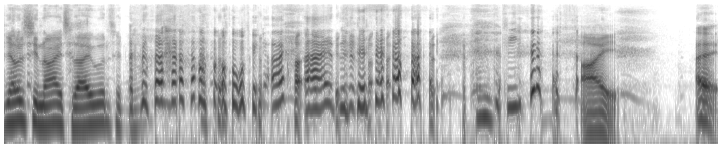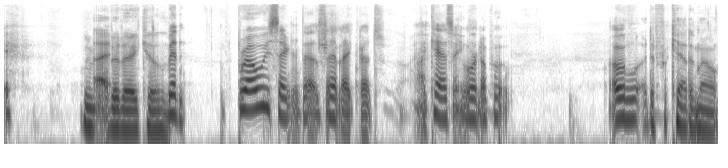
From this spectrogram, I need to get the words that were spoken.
Jeg vil sige nej til dig, uanset hvad. Oh my God, ej, det- Ej, Ej, men Ej. det er da ikke havde. Men- Bro i sengen, det er altså heller ikke godt. Det kan jeg skrive under på. Åh, oh, det forkerte navn.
